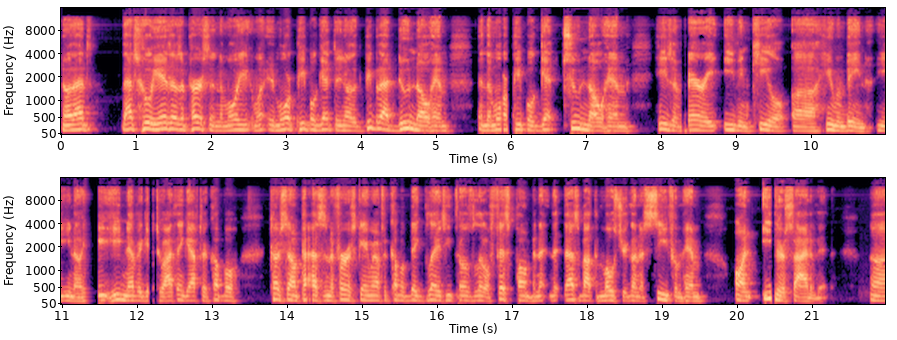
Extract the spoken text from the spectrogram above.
No, that's that's who he is as a person. The more you, the more people get to you know the people that do know him, and the more people get to know him, he's a very even keel uh, human being. He, you know, he, he never gets to. I think after a couple touchdown passes in the first game, after a couple big plays, he throws a little fist pump, and that, that's about the most you're going to see from him on either side of it. Um,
